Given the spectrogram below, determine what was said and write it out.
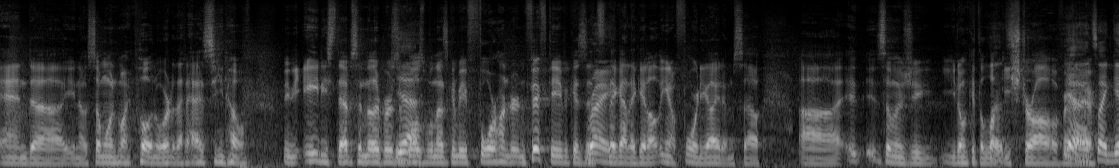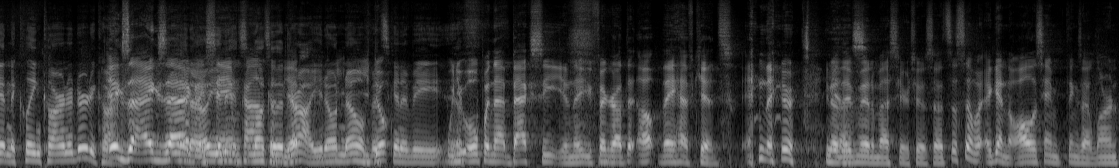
And uh, you know, someone might pull an order that has you know maybe 80 steps, another person Yeah. pulls one that's going to be 450 because it's, Right. they got to get all- you know 40 items. So uh, it, it- sometimes you you don't get the lucky That's- straw over Yeah, there. it's like getting a clean car and a dirty car. Exactly, exactly. You know, you- Same it's luck of the yep. draw. You don't know if it's don't- gonna be- When you open that back seat and then you figure out that oh they have kids and they're you know Yes. they've made a mess here too. So it's a similar again all the same things I learned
